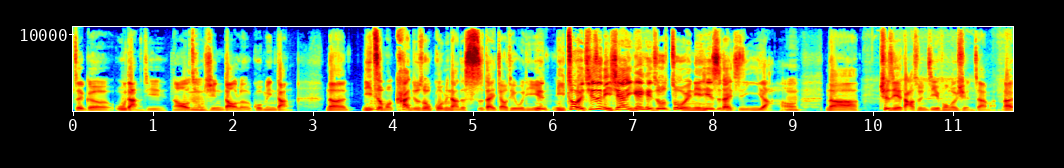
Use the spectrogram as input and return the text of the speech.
这个无党籍，然后重新到了国民党，嗯、那你怎么看？就是说国民党的世代交替问题，因为你作为，其实你现在应该可以说作为年轻世代之一啊。哦，嗯、那确实也打出你自己风格选战嘛。那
